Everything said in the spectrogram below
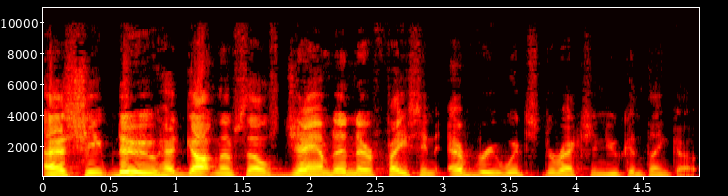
as sheep do, had gotten themselves jammed in there, facing every which direction you can think of.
